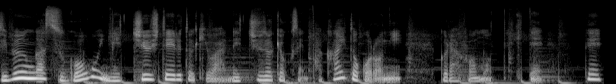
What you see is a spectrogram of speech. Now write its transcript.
自分がすごい熱中している時は熱中度曲線高いところにグラフを持ってきて、で、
